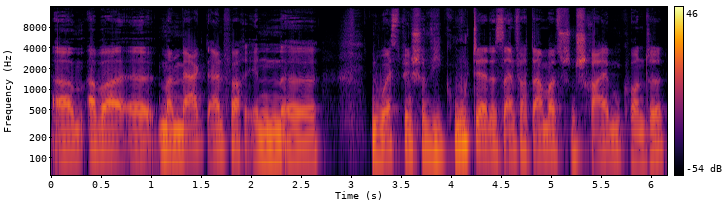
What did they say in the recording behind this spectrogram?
Ähm, aber äh, man merkt einfach in, äh, in West Wing schon, wie gut er das einfach damals schon schreiben konnte.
